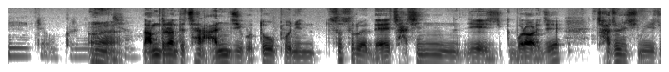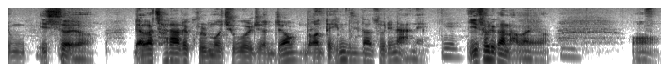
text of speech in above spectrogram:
음, 좀 그런 게 예, 많죠. 남들한테 잘 안 지고 또 본인 스스로의 내 자신이 뭐라 그러지 자존심이 좀 있어요. 내가 차라리 굶어 죽을전정 너한테 힘든다는 소리는 안 해. 예. 이 소리가 나와요. 어.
